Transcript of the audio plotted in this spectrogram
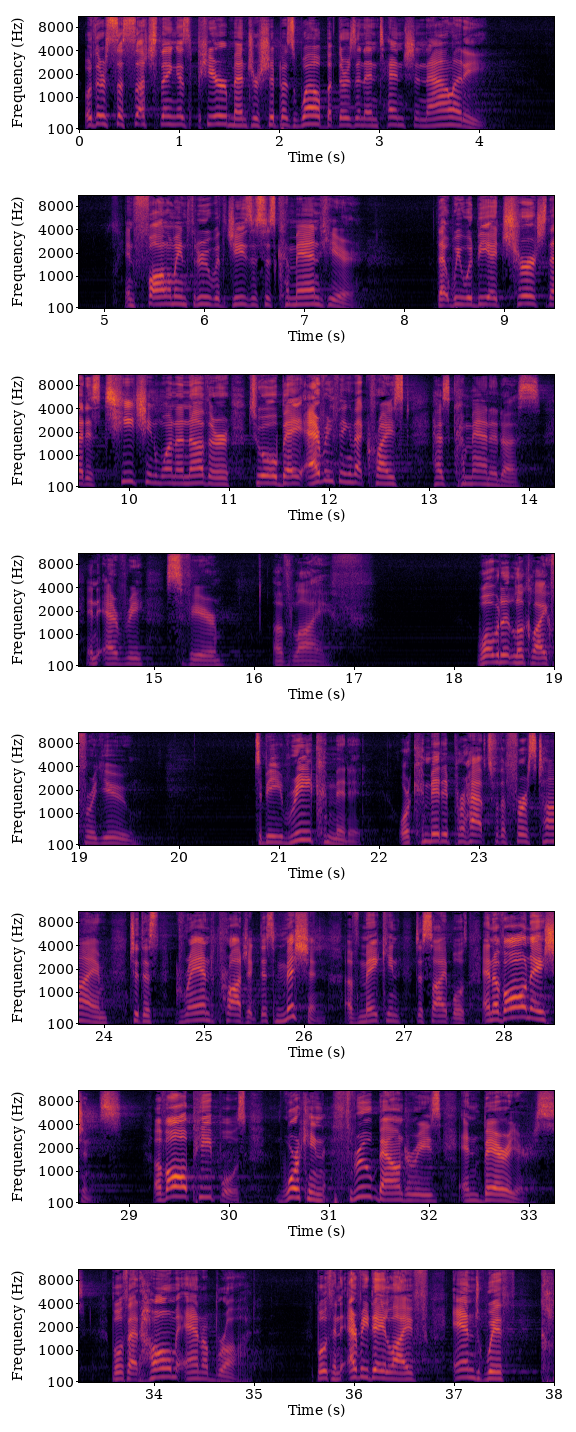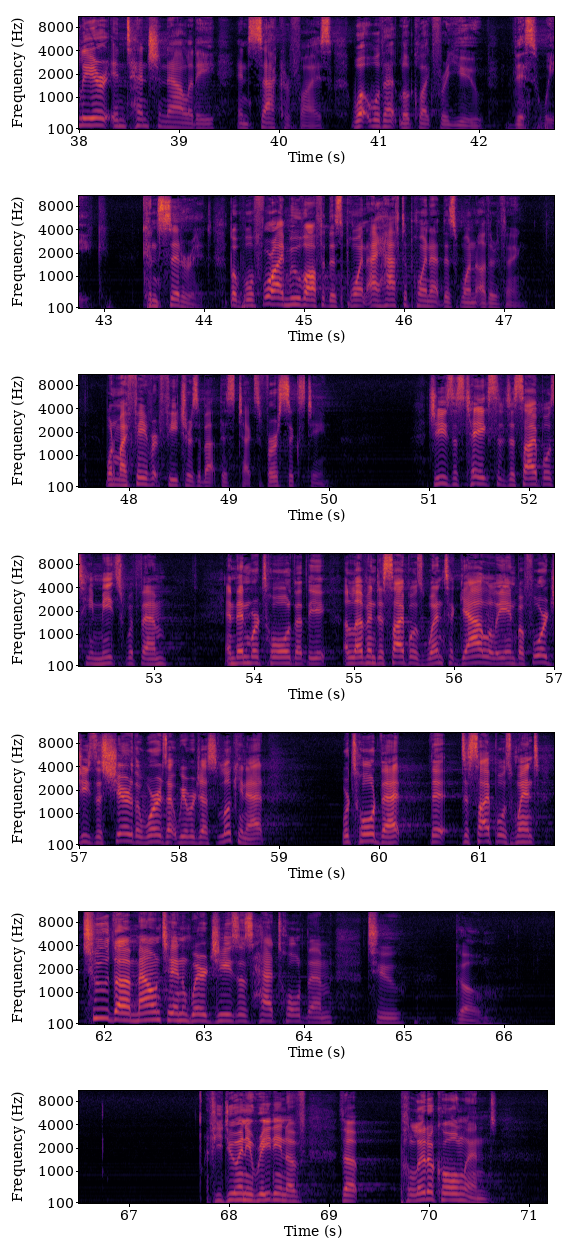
Or there's a such thing as peer mentorship as well, but there's an intentionality in following through with Jesus' command here that we would be a church that is teaching one another to obey everything that Christ has commanded us in every sphere of life. What would it look like for you to be recommitted or committed perhaps for the first time to this grand project, this mission of making disciples, and of all nations, of all peoples, working through boundaries and barriers, both at home and abroad, both in everyday life and with clear intentionality and sacrifice. What will that look like for you this week? Consider it. But before I move off at this point, I have to point out this one other thing. One of my favorite features about this text, verse 16. Jesus takes the disciples, he meets with them, and then we're told that the 11 disciples went to Galilee. And before Jesus shared the words that we were just looking at, we're told that the disciples went to the mountain where Jesus had told them to go. If you do any reading of the political and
